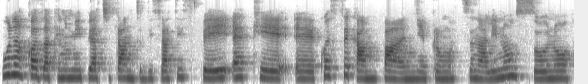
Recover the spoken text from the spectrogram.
Una cosa che non mi piace tanto di Satispay è che eh, queste campagne promozionali non sono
